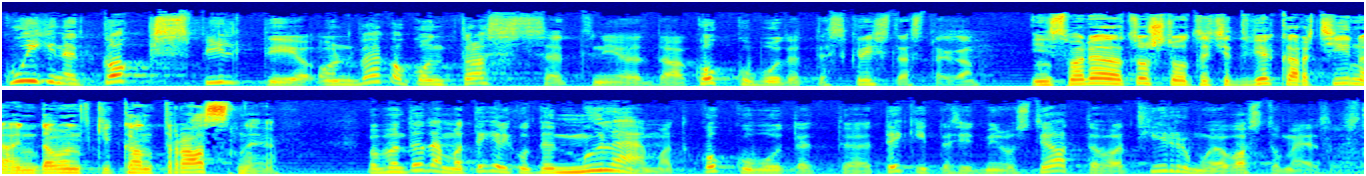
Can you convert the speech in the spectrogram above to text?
kuigi need kaks pilti on väga kontrastsed nii-öelda kokkupuudetest kristlastega , И несмотря на то, что вот эти две картины, они довольно-таки контрастные, ma pean tõdema , et tegelikult need mõlemad kokkupuuted äh, tekitasid minus teatavat hirmu ja vastumeelsust .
